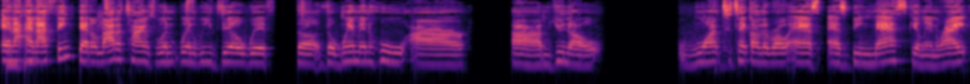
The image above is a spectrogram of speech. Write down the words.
And I, and I think that a lot of times when when we deal with the the women who are, um, you know, want to take on the role as as being masculine, right?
